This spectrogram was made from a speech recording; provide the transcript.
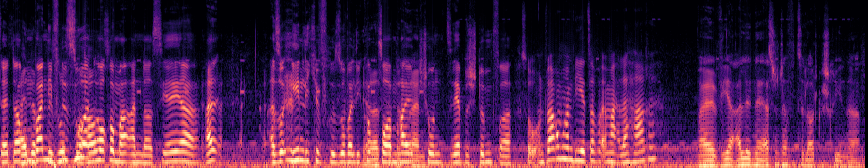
da, darum waren die Frisuren auch immer anders, ja, ja. Al- Also ähnliche Frisur, weil die Ja, Kopfform halt rein. schon sehr bestimmt war. So, und warum haben die jetzt auf einmal alle Haare? Weil wir alle in der ersten Staffel zu laut geschrien haben.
